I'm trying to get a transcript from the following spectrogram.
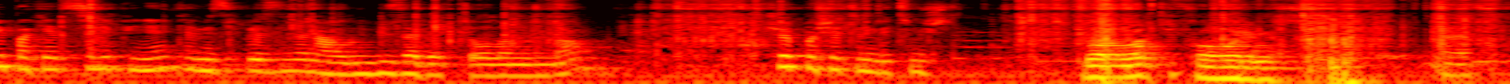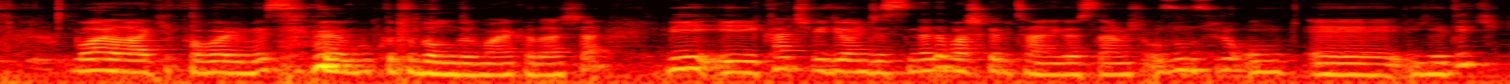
Bir paket Slippy'nin temizlik bezinden aldım. 100 adetli olanından. Çöp poşetim bitmişti. Bu aralarki favorimiz. Evet. Bu aralarki favorimiz bu kutu dondurma arkadaşlar. Bir e, kaç video öncesinde de başka bir tane göstermiştim. Uzun süre onu e, yedik.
